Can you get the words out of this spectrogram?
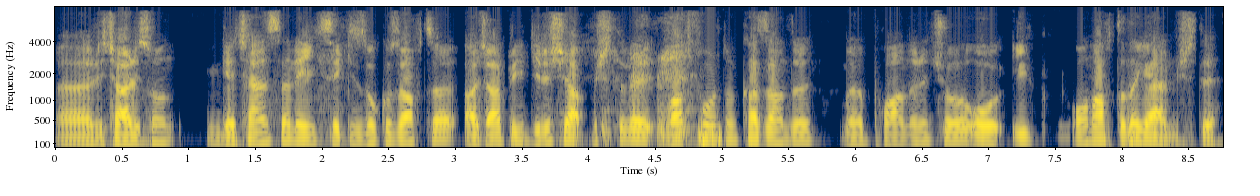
Ee, Richarlison geçen sene ilk 8-9 hafta acayip bir giriş yapmıştı ve Watford'un kazandığı e, puanların çoğu o ilk 10 haftada gelmişti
